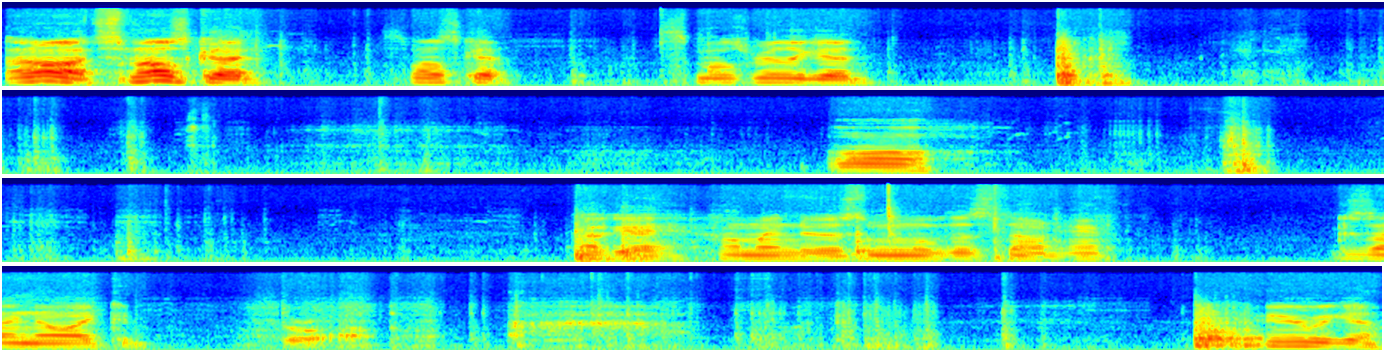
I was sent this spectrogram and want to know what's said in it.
Oh, it smells good. It smells good. It smells really good. Oh. Okay, how am I gonna do this? I'm gonna move this down here. Because I know I could throw up. Here we go.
